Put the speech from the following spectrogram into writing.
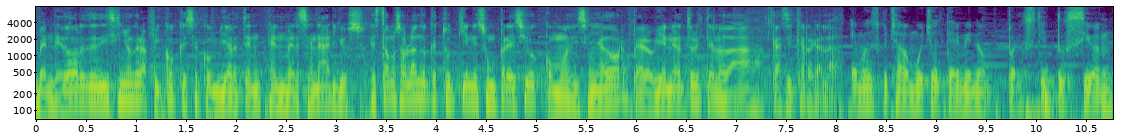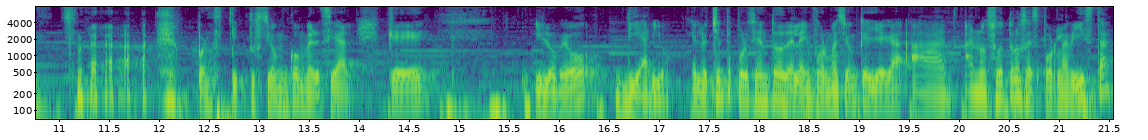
vendedores de diseño gráfico que se convierten en mercenarios? Estamos hablando que tú tienes un precio como diseñador, pero viene otro y te lo da casi que regalado. Hemos escuchado mucho el término prostitución, prostitución comercial, que y lo veo diario. El 80% de la información que llega a, nosotros es por la vista,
